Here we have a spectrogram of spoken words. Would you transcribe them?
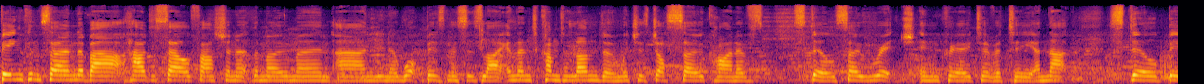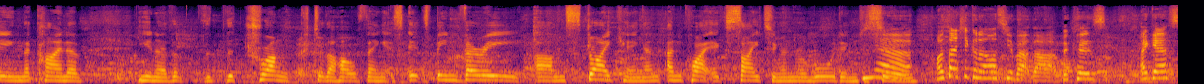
being concerned about how to sell fashion at the moment and you know what business is like and then to come to London which is just so kind of still so rich in creativity and that still being the kind of you know the, the, the trunk to the whole thing it's it's been very um, striking and, and quite exciting and rewarding to yeah. see I was actually going to ask you about that because I guess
